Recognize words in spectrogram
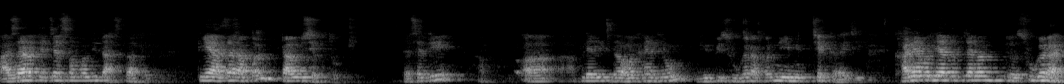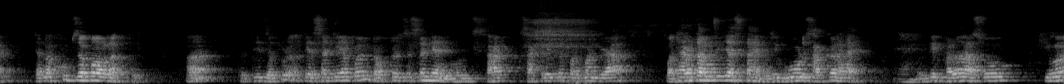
आजार त्याच्या संबंधित असतात ते आजार आपण टाळू शकतो. त्यासाठी आपल्या दवाखान्यात येऊन बीपी शुगर आपण नियमित चेक करायची. खाण्यामध्ये आता ज्यांना शुगर आहे त्यांना खूप जपावं लागतं. हां? तर ते जप त्यासाठी आपण डॉक्टरच्या सल्ल्याने मग साख साखरेचं प्रमाण ज्या पदार्थामध्ये जास्त आहे म्हणजे गोड साखर आहे मग ते फळं असो किंवा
